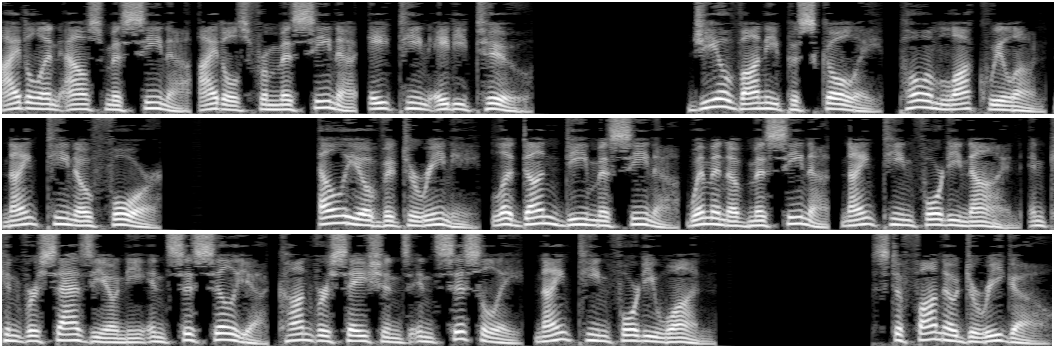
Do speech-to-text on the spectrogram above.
Idyllen aus Messina, Idylls from Messina, 1882. Giovanni Pascoli, poem L'Aquilone, 1904. Elio Vittorini, Le Donne di Messina Women of Messina, 1949 and Conversazione in Sicilia Conversations in Sicily, 1941 Stefano D'Arrigo,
